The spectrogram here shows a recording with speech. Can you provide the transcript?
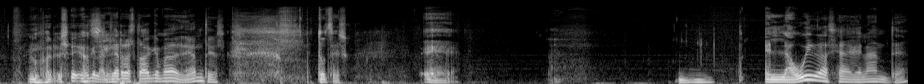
Por eso digo que sí. la tierra estaba quemada de antes. Entonces, eh, en la huida hacia adelante,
